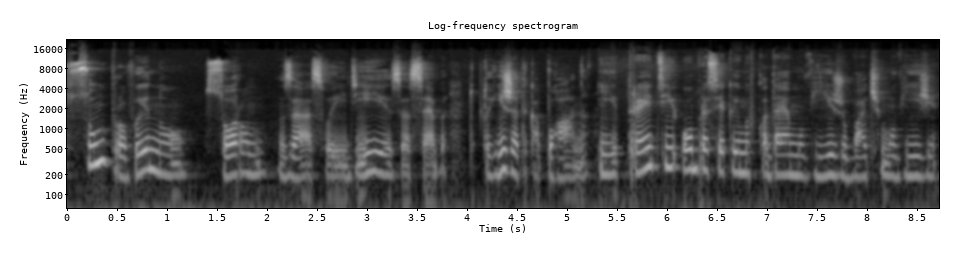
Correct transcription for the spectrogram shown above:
сум, провину, сором за свої дії, за себе. Тобто їжа така погана. І третій образ, який ми вкладаємо в їжу, бачимо в їжі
